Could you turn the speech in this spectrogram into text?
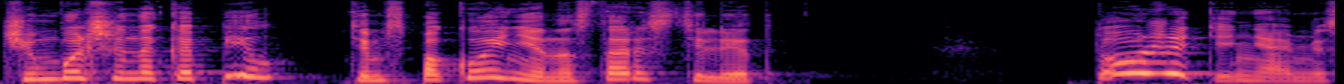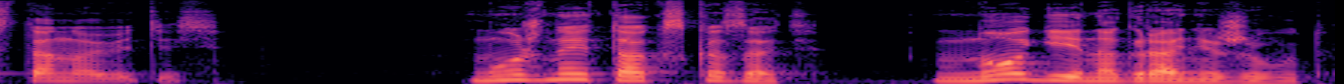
Чем больше накопил, тем спокойнее на старости лет. Тоже тенями становитесь? Можно и так сказать. Многие на грани живут.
